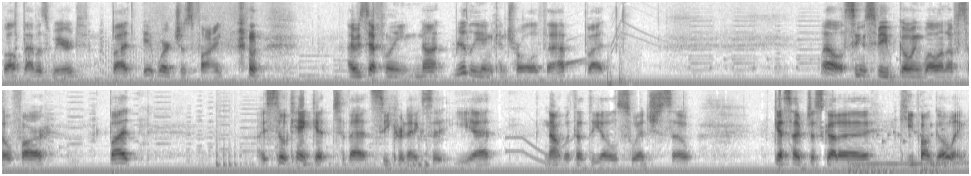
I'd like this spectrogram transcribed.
well, that was weird but it worked just fine. I was definitely not really in control of that, but well, it seems to be going well enough so far. But I still can't get to that secret exit yet, not without the yellow switch, so guess I've just gotta keep on going.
